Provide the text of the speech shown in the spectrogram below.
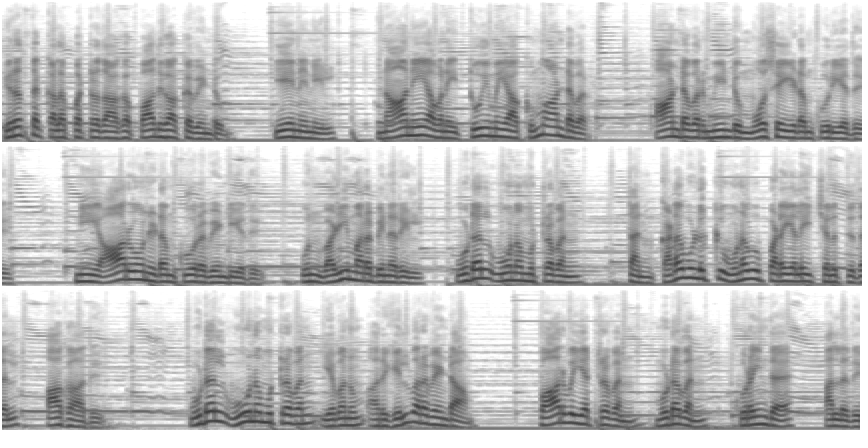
இரத்தக் கலப்பற்றதாக பாதுகாக்க வேண்டும். ஏனெனில் நானே அவனை தூய்மையாக்கும் ஆண்டவர். ஆண்டவர் மீண்டும் மோசேயிடம் கூறியது நீ ஆரோனிடம் கூற வேண்டியது உன் வழிமரபினரில் உடல் ஊனமுற்றவன் தன் கடவுளுக்கு உணவு படையலை செலுத்துதல் ஆகாது. உடல் ஊனமுற்றவன் எவனும் அருகில் வரவேண்டாம். பார்வையற்றவன் முடவன் குறைந்த அல்லது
